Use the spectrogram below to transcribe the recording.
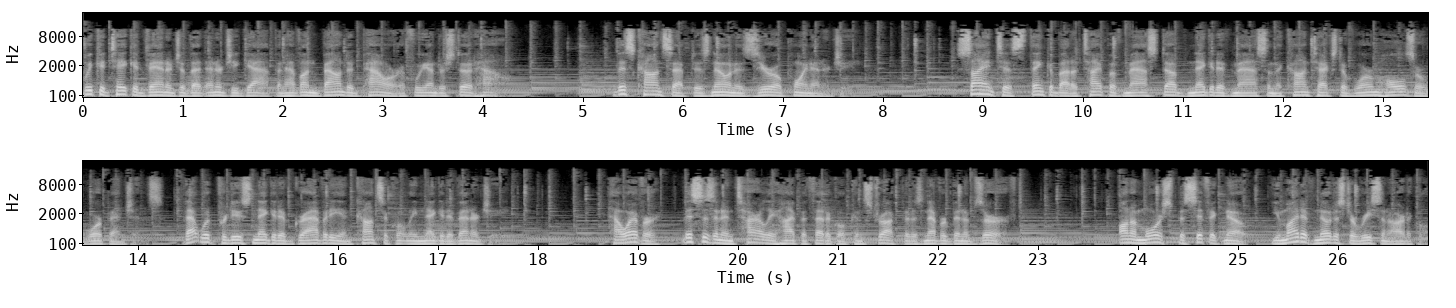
We could take advantage of that energy gap and have unbounded power if we understood how. This concept is known as zero point energy. Scientists think about a type of mass dubbed negative mass in the context of wormholes or warp engines, that would produce negative gravity and consequently negative energy. However, this is an entirely hypothetical construct that has never been observed. On a more specific note, you might have noticed a recent article,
